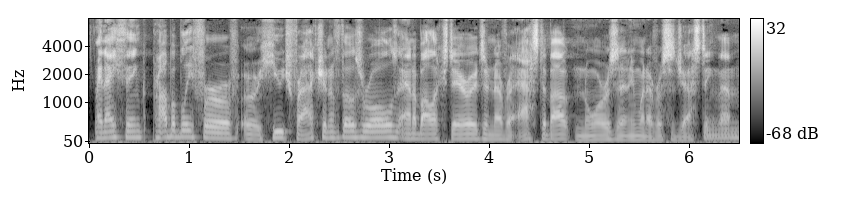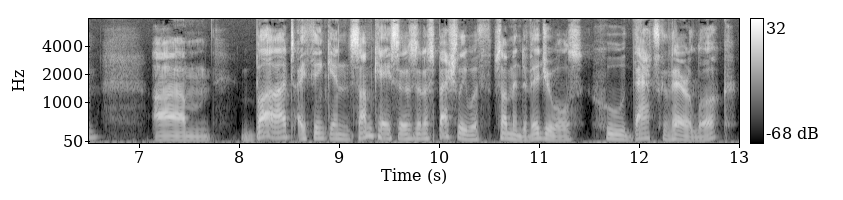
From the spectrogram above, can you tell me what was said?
And I think probably for a huge fraction of those roles, anabolic steroids are never asked about, nor is anyone ever suggesting them. Um, but I think in some cases, and especially with some individuals who that's their look,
